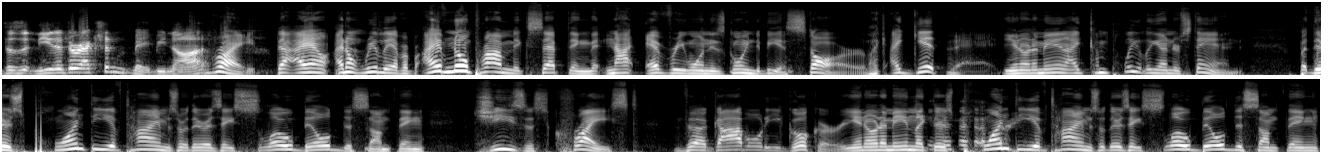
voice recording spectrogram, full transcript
Does it need a direction? Maybe not. Right. I don't, I don't really have a I have no problem accepting that not everyone is going to be a star. Like I get that. You know what I mean? I completely understand. But there's plenty of times where there is a slow build to something. Jesus Christ, the gobbledygooker. You know what I mean? Like there's plenty of times where there's a slow build to something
